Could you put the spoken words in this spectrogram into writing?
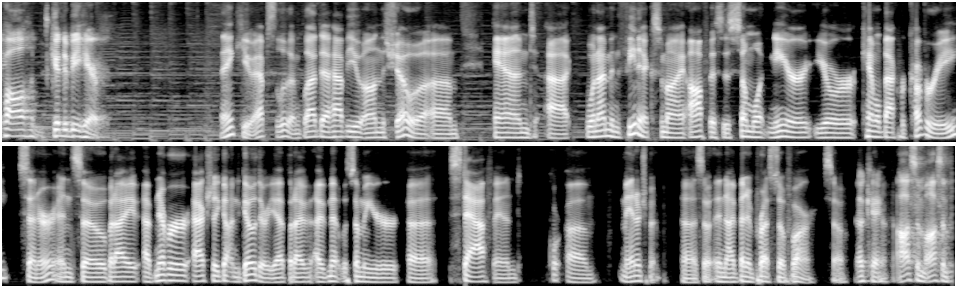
Paul. It's good to be here. Thank you. Absolutely. I'm glad to have you on the show. Um, and uh, when I'm in Phoenix, my office is somewhat near your Camelback Recovery Center, and so, but I I've never actually gotten to go there yet. But I've I've met with some of your uh, staff and um, management uh, so, and I've been impressed so far. So, okay, yeah. awesome, awesome.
